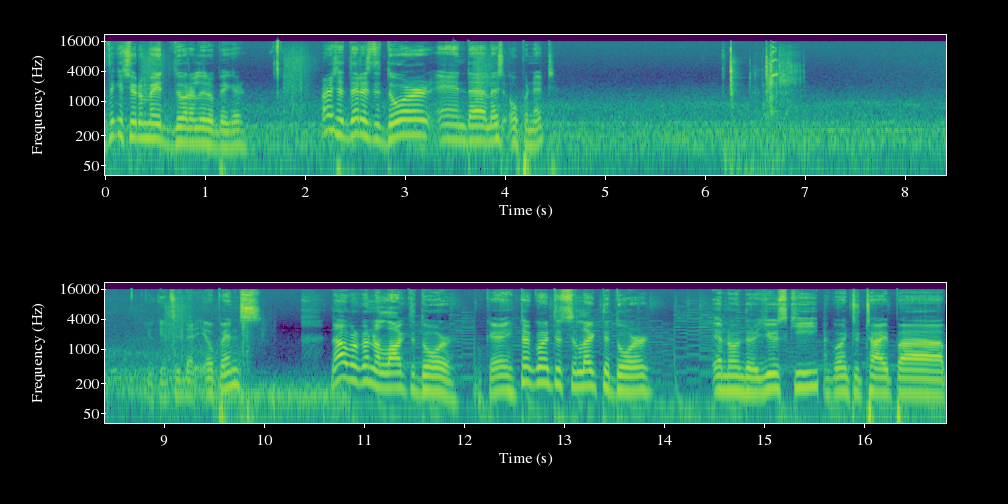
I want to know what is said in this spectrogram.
I think I should have made the door a little bigger. Alright, so that is the door, and uh, let's open it. You can see that it opens. Now we're gonna lock the door, okay? I'm going to select the door, and under use key, I'm going to type uh,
